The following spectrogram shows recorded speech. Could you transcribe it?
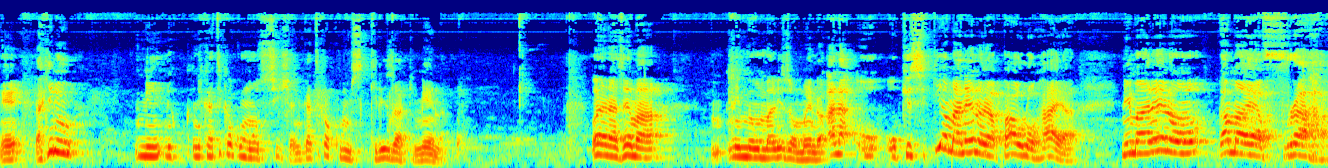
Eh, lakini ni, ni, ni katika kumhusisha, ni katika kumsikiliza akinena. Wao anasema nimeumaliza mwendo. Ana ukisikia maneno ya Paulo haya ni maneno kama ya furaha.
